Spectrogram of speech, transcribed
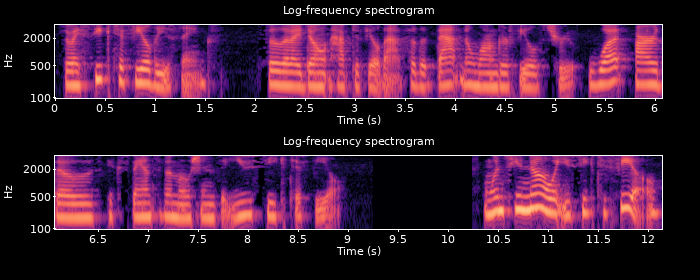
So I seek to feel these things so that I don't have to feel that, so that that no longer feels true. What are those expansive emotions that you seek to feel? And once you know what you seek to feel,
